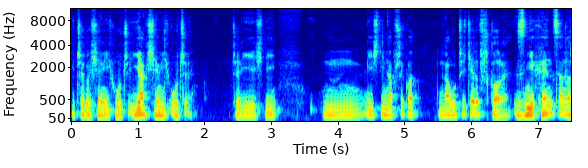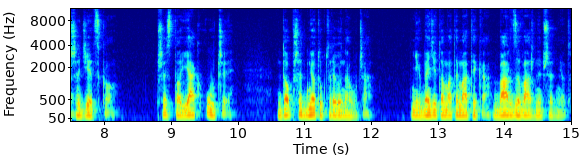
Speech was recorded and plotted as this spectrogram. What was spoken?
i czego się ich uczy, jak się ich uczy. Czyli jeśli, mm, jeśli na przykład nauczyciel w szkole zniechęca nasze dziecko przez to, jak uczy, do przedmiotu, którego naucza, niech będzie to matematyka, bardzo ważny przedmiot.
